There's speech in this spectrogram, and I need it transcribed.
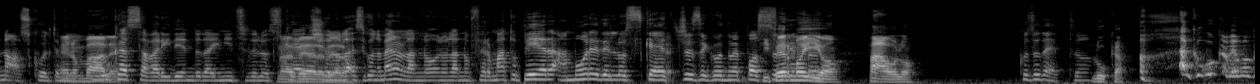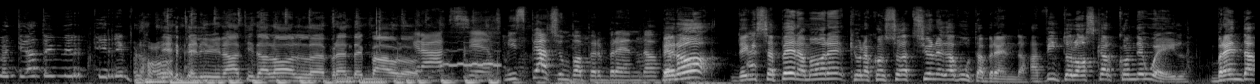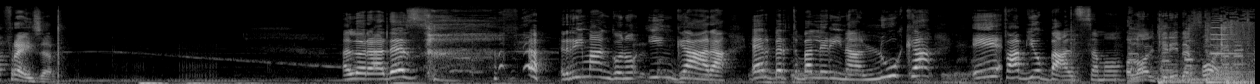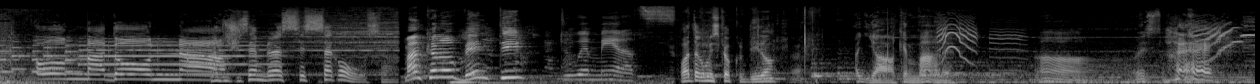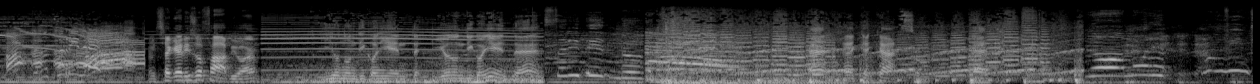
No, ascoltami. Eh, vale. Luca stava ridendo dall'inizio dello No, è sketch. vero, è Non vero. la- secondo me non l'hanno, non l'hanno fermato per amore dello sketch. Secondo me posso Ti fermo dirlo. io, Paolo, Cosa ho detto? Luca. Comunque abbiamo continuato a invertirli. Siete eliminati da LOL, Brenda e Paolo. Grazie. Mi spiace un po' per Brenda. Però devi sapere, amore, che una consolazione l'ha avuta Brenda. Ha vinto l'Oscar con The Whale. Brenda Fraser. Allora, adesso rimangono in gara Herbert Ballerina, Luca e Fabio Balsamo. LOL chi ride è fuori. Oh madonna! Ma ci sembra la stessa cosa. Mancano 20. Due minutes. Guarda come schiocco il dito. Aia, che male. Ah, questo. Mi sa che ha riso Fabio, eh. Io non dico niente. Io non dico niente, eh. Sta ridendo. Eh, eh, che cazzo. Eh.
